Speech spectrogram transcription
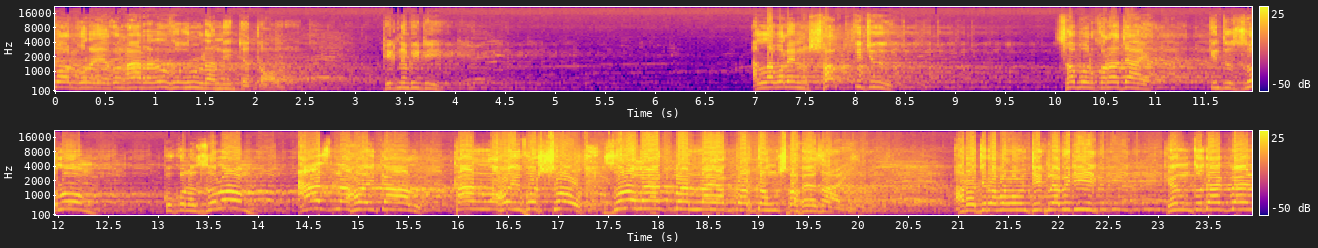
দেওয়ার পরে এখন আর আর উল্লা নির্যাতন। ঠিক না বিটি? আল্লাহ বলেন, সব কিছু সবর করা যায়, কিন্তু জুলুম, কখনো জুলুম আজ না হয় কাল কাল না হয় পরশ, জুলুম একবার না একবার ধ্বংস হয়ে যায়। আরও যারা বলুন, ঠিক না ঠিক কিন্তু দেখবেন,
